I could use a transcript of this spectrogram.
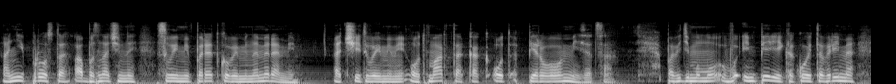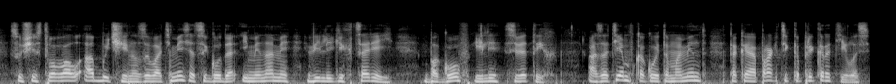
Они просто обозначены своими порядковыми номерами отсчитываемыми от марта как от первого месяца. По-видимому, в империи какое-то время существовал обычай называть месяцы года именами великих царей, богов или святых. А затем в какой-то момент такая практика прекратилась.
